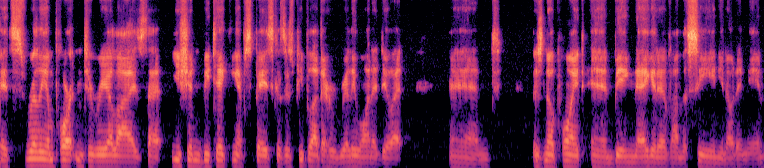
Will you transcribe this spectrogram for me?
it's really important to realize that you shouldn't be taking up space because there's people out there who really want to do it. And there's no point in being negative on the scene you know what i mean?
